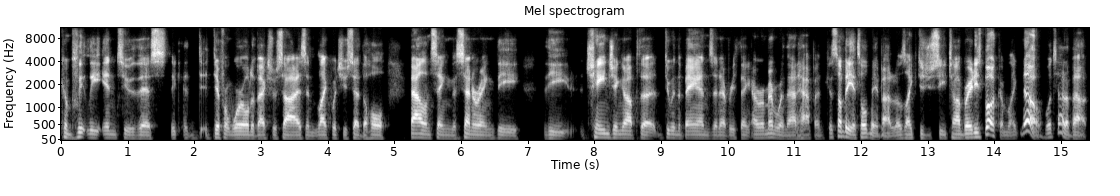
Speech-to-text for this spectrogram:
completely into this uh, different world of exercise and like what you said, the whole balancing, the centering, the the changing up the doing the bands and everything. I remember when that happened because somebody had told me about it. I was like, "Did you see Tom Brady's book?" I'm like, "No, what's that about?"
